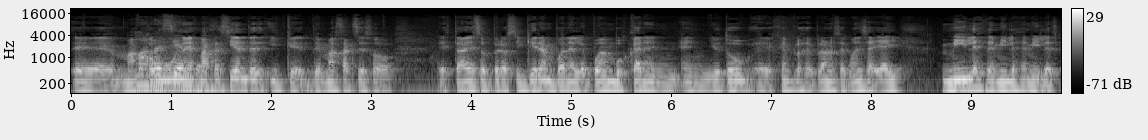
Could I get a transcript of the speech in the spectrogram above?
eh, más, Más comunes, recientes. más recientes y que de más acceso está eso, pero si quieren ponerle, pueden buscar en, en YouTube eh, ejemplos de plano secuencia y hay miles de miles de miles.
